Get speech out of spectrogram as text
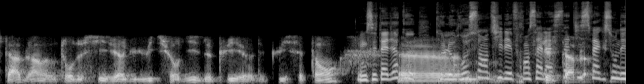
stable, hein, autour de 6,8 sur 10 depuis euh, depuis 7 ans. Donc c'est-à-dire que, que, le euh, ressenti des Français, la satisfaction des,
